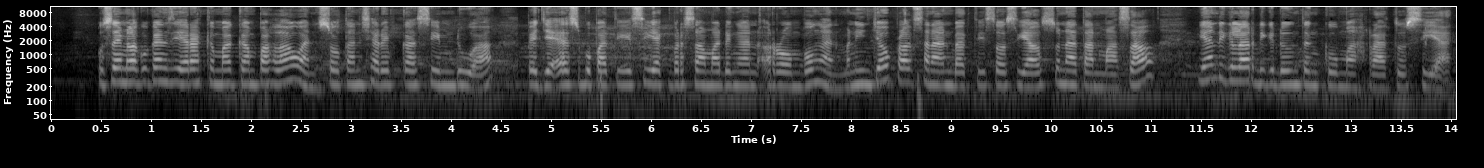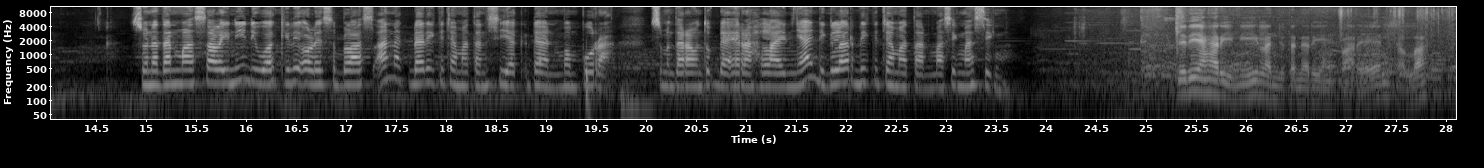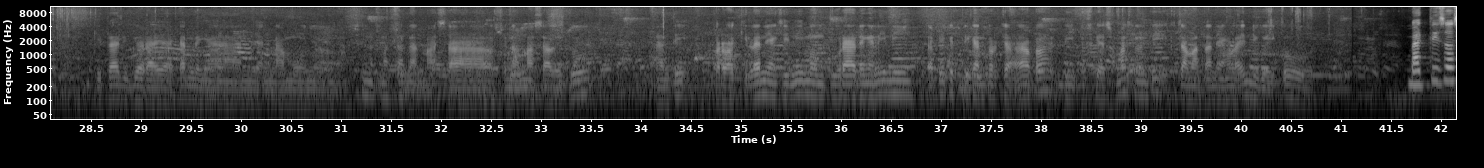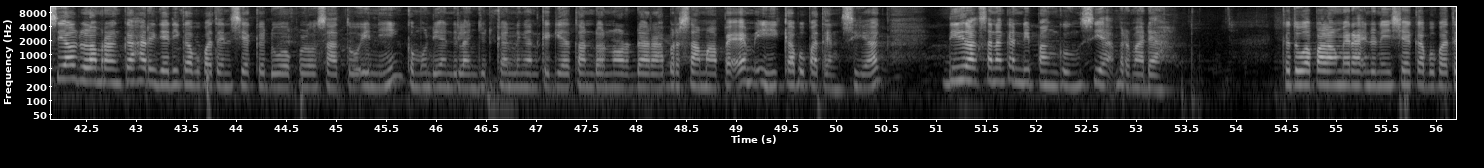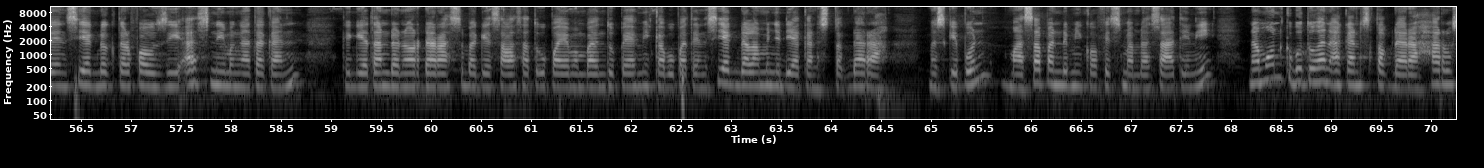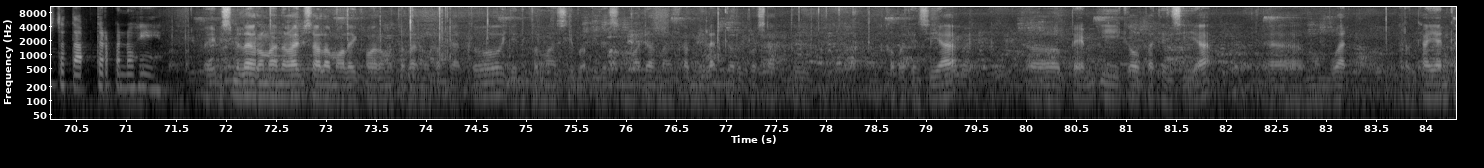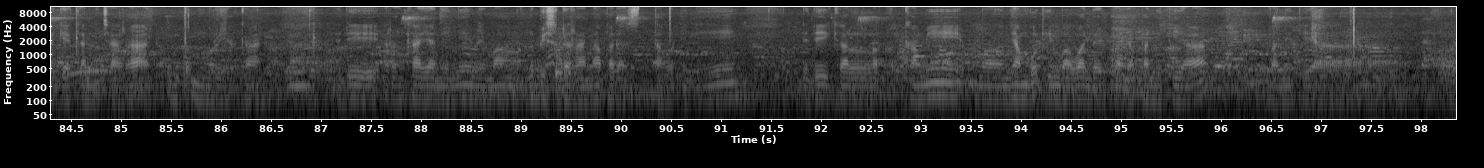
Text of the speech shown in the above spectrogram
usai melakukan ziarah ke makam pahlawan Sultan Syarif Kasim II, PJS Bupati Siak bersama dengan rombongan meninjau pelaksanaan bakti sosial sunatan massal yang digelar di Gedung Tengku Mahratu Siak. Sunatan massal ini diwakili oleh 11 anak dari Kecamatan Siak dan Mempura, sementara untuk daerah lainnya digelar di kecamatan masing-masing. Jadi yang hari ini lanjutan dari yang kemarin, insya Allah kita juga rayakan dengan yang namanya sunat masal. Sunat masal itu nanti perwakilan yang sini mempura dengan ini, tapi ketika apa di puskesmas nanti kecamatan yang lain juga ikut. Bakti sosial dalam rangka Hari Jadi Kabupaten Siak ke-21 ini kemudian dilanjutkan dengan kegiatan donor darah bersama PMI Kabupaten Siak dilaksanakan di panggung Siak Bermadah. Ketua Palang Merah Indonesia Kabupaten Siak Dr. Fauzi Asni mengatakan, kegiatan donor darah sebagai salah satu upaya membantu PMI Kabupaten Siak dalam menyediakan stok darah Meskipun masa pandemi COVID-19 saat ini, namun kebutuhan akan stok darah harus tetap terpenuhi. Baik, Bismillahirrahmanirrahim. Assalamualaikum warahmatullahi wabarakatuh. Jadi informasi buat kita semua dalam rangka Milad ke-21 Kabupaten Siak, eh, PMI Kabupaten Siak eh, membuat rangkaian kegiatan acara untuk memeriahkan. Jadi rangkaian ini memang lebih sederhana pada tahun ini. Jadi kalau kami menyambut himbauan daripada panitia, panitia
